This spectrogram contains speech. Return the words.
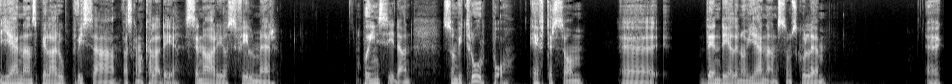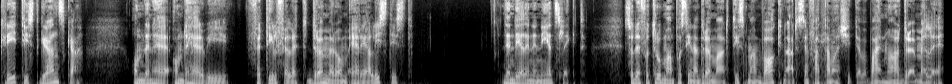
hjärnan spelar upp vissa, vad ska man kalla det, scenarios, filmer på insidan som vi tror på eftersom eh, den delen av hjärnan som skulle eh, kritiskt granska om, den här, om det här vi för tillfället drömmer om är realistiskt, den delen är nedsläckt. Så därför tror man på sina drömmar tills man vaknar. Sen fattar man, shit, det var bara en mardröm eller,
